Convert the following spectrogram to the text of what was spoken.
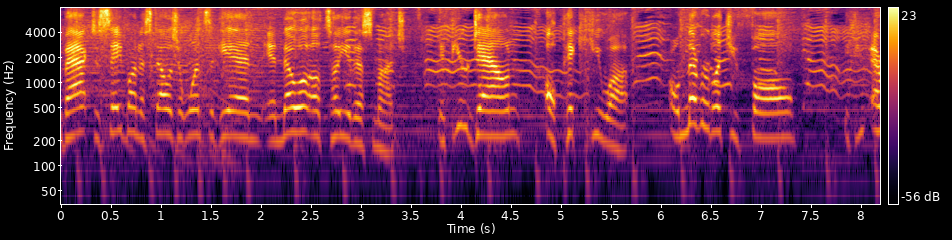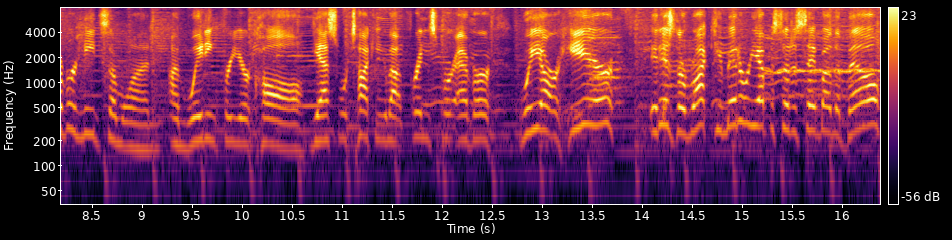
back to Save by Nostalgia once again. And Noah, I'll tell you this much. If you're down, I'll pick you up. I'll never let you fall. If you ever need someone, I'm waiting for your call. Yes, we're talking about Friends Forever. We are here. It is the rockumentary episode of Saved by the Bell,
